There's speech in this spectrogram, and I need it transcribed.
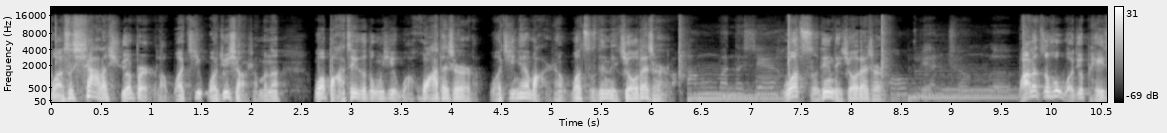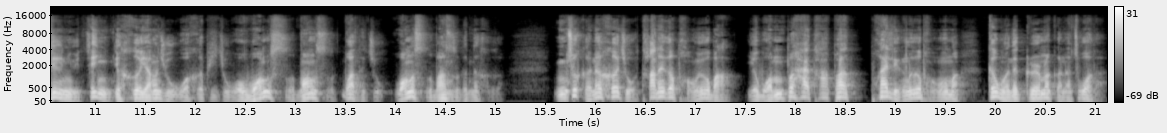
我是下了血本了，我记我就想什么呢？我把这个东西我花在这儿了，我今天晚上我指定得交代这儿了，我指定得交代这儿。完了之后，我就陪这个女，这女的喝洋酒，我喝啤酒，我往死往死灌她酒，往死往死跟她喝。你说搁那喝酒，他那个朋友吧，也我们不还他不还领了个朋友吗？跟我那哥们搁那坐着。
